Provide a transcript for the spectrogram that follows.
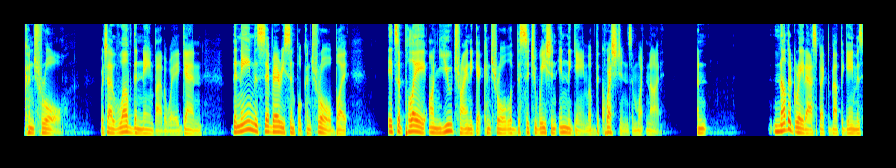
control, which I love the name, by the way. Again, the name is a very simple control, but it's a play on you trying to get control of the situation in the game, of the questions and whatnot. And another great aspect about the game is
